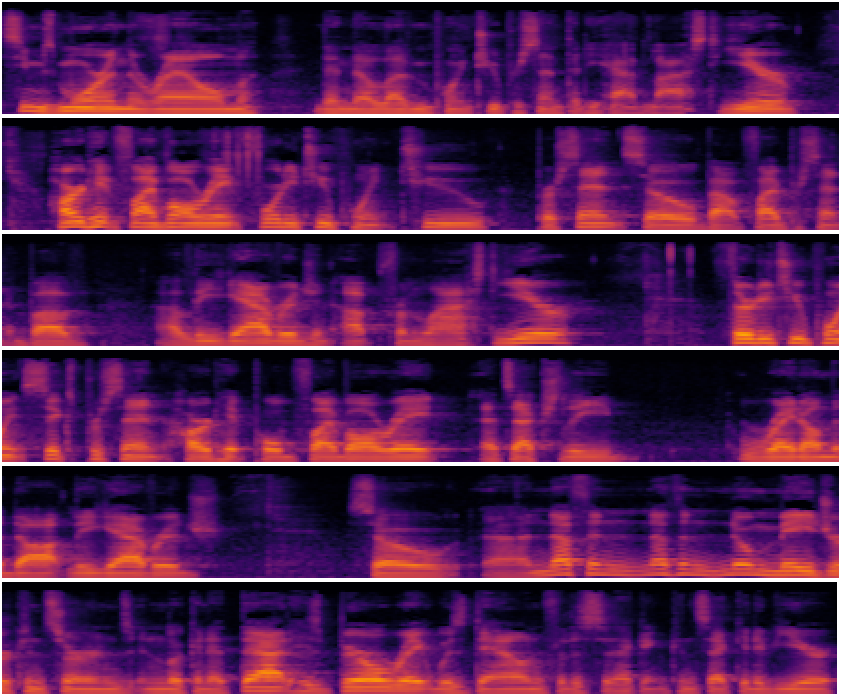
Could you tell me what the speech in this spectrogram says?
seems more in the realm than the 11.2% that he had last year. Hard hit fly ball rate 42.2%, so about 5% above uh, league average and up from last year. 32.6% hard hit pulled fly ball rate. That's actually right on the dot league average. So uh, nothing, nothing, no major concerns in looking at that. His barrel rate was down for the second consecutive year,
